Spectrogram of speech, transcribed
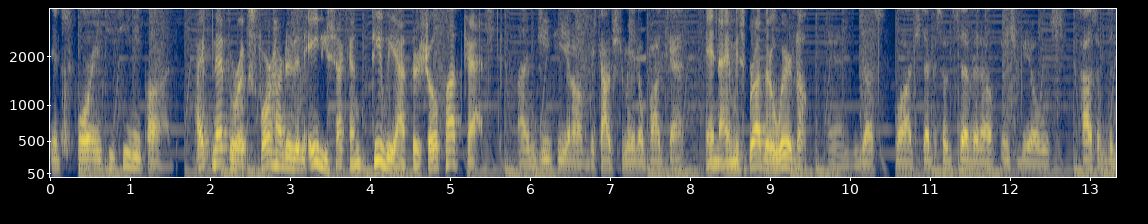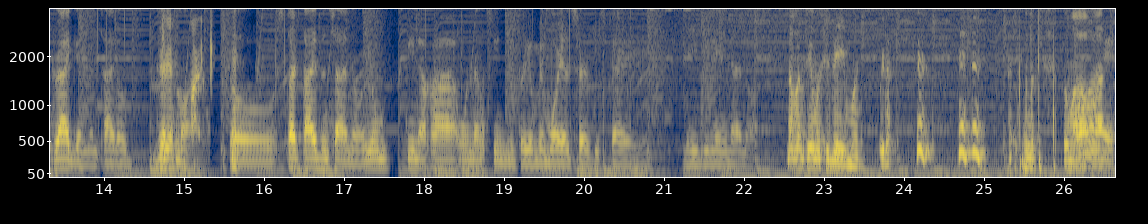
It's 480 TV Pod. Hype Network's 482nd TV After Show podcast. I'm GP of the Couch Tomato Podcast, And I'm his brother, Weirdo. and we just watched episode 7 of HBO's House of the Dragon entitled Driftmark. So, start tayo dun sa ano, yung pinaka-unang scene dito, yung memorial service kay Lady Lena, no? Napansin mo si Damon? Wala. Oo Tumawa. nga eh.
